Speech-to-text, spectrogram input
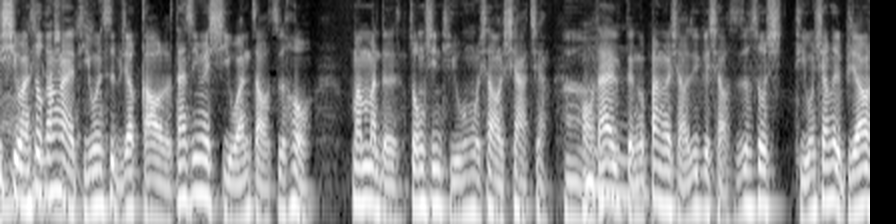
洗完之后，刚开始体温是比较高的，但是因为洗完澡之后。慢慢的，中心体温会稍微下降哦，大概等个半个小时、一个小时，这时候体温相对比较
